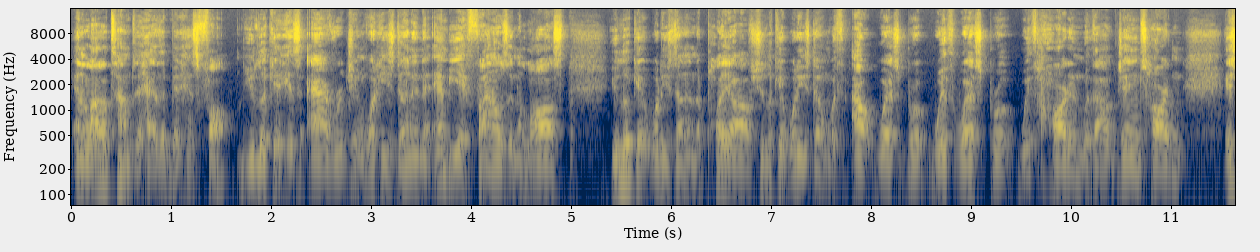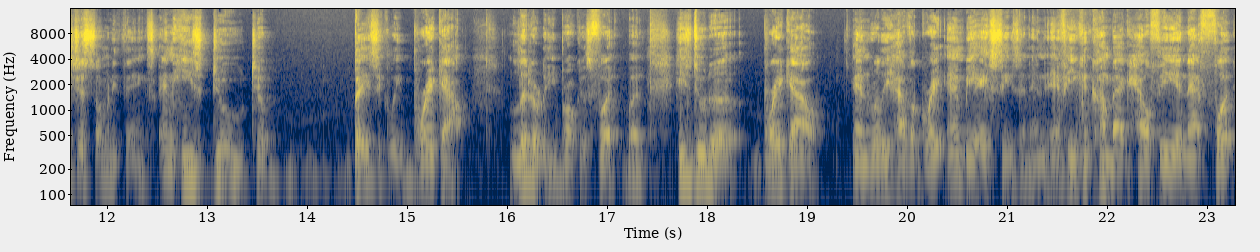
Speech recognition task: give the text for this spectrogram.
and a lot of times it hasn't been his fault. You look at his average and what he's done in the NBA finals and the loss. You look at what he's done in the playoffs, you look at what he's done without Westbrook, with Westbrook, with Harden, without James Harden. It's just so many things and he's due to basically break out. Literally, he broke his foot, but he's due to break out and really have a great NBA season. And if he can come back healthy and that foot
